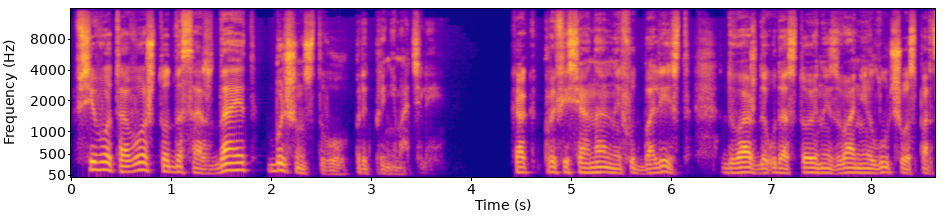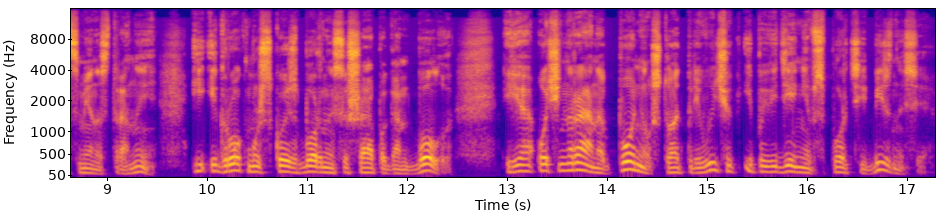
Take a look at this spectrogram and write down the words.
Всего того, что досаждает большинству предпринимателей. Как профессиональный футболист, дважды удостоенный звания лучшего спортсмена страны и игрок мужской сборной США по гандболу, я очень рано понял, что от привычек и поведения в спорте и бизнесе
